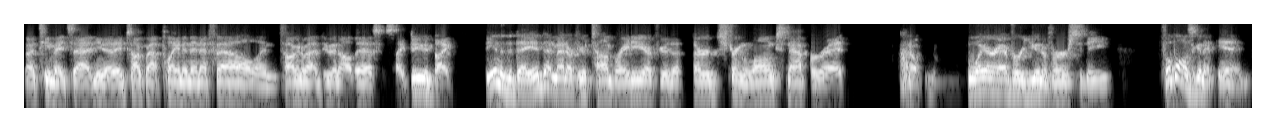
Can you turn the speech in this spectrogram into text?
my teammates that you know they talk about playing in NFL and talking about doing all this. It's like, dude, like at the end of the day, it doesn't matter if you're Tom Brady or if you're the third string long snapper at I don't wherever university. Football is going to end.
